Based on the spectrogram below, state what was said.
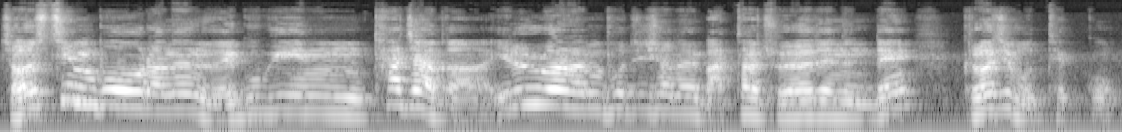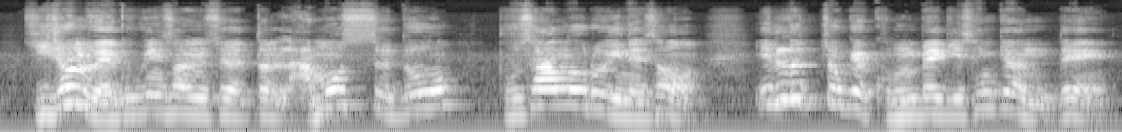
저스틴 보어라는 외국인 타자가 1루라는 포지션을 맡아줘야 되는데 그러지 못했고 기존 외국인 선수였던 라모스도 부상으로 인해서 1루 쪽에 공백이 생겼는데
